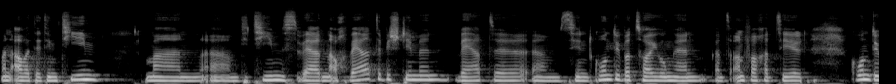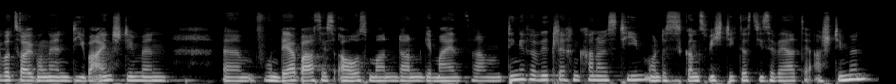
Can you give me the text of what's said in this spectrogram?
Man arbeitet im Team. Man, ähm, die Teams werden auch Werte bestimmen. Werte ähm, sind Grundüberzeugungen, ganz einfach erzählt, Grundüberzeugungen, die übereinstimmen ähm, von der Basis aus man dann gemeinsam Dinge verwirklichen kann als Team. Und es ist ganz wichtig, dass diese Werte auch stimmen.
